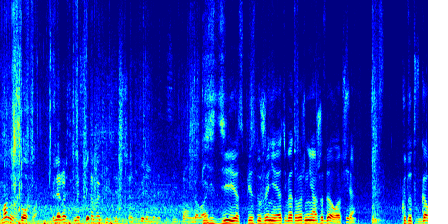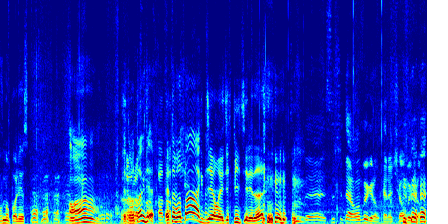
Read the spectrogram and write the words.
Команда сдохла. Бля, Ростик, мы с тобой пиздить сейчас будем, блядь, заебал. Давай. Пиздец, пиздужение, я тебя этого же не ожидал вообще. Куда ты в говно полез? А, это вот так. Это вот так делаете в Питере, да? Да, слушай, да, он выиграл, короче, он выиграл.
